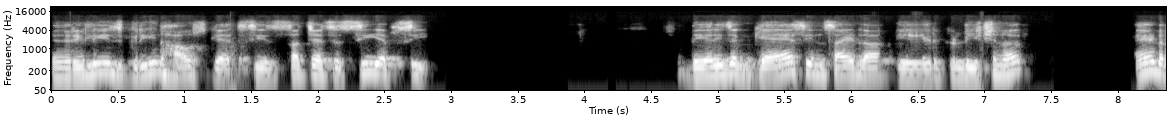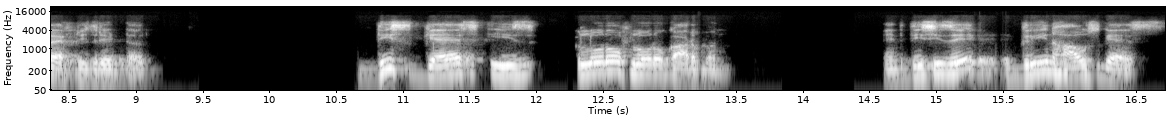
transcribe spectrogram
release greenhouse gases such as CFC. There is a gas inside the air conditioner and refrigerator. This gas is chlorofluorocarbon and this is a greenhouse gas.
